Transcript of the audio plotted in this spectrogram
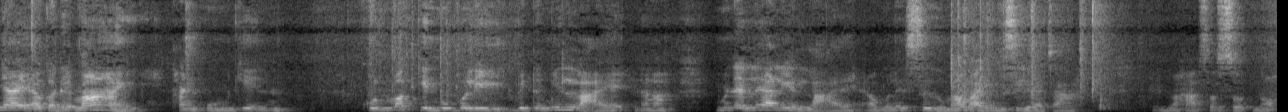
ใหญ่ๆเอาก็ได้มาให้ทานขุนกิน คุณมากินบูเบอรี่วิตามินหลายนะคะไม่ได้แล่เรียนหลายเอาก็เลยซื้อมาไว้จังซี่ละจ้าเห็นไหมคะสดๆเนาะ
